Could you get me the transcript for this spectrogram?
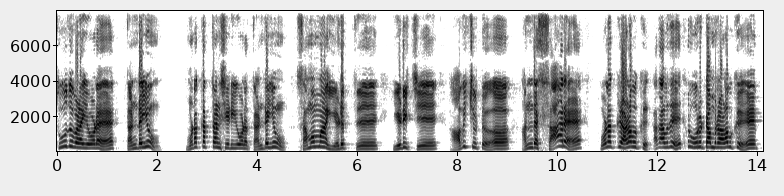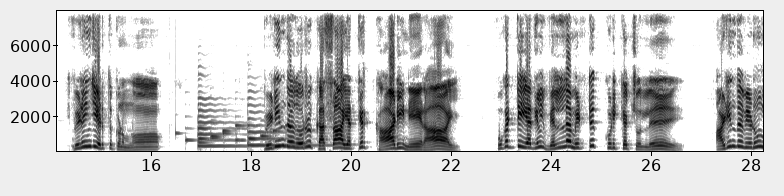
தூதுவளையோட தண்டையும் முடக்கத்தான் செடியோட தண்டையும் சமமா எடுத்து இடிச்சு அவிச்சுட்டு அந்த சாரை உலக்கு அளவுக்கு அதாவது ஒரு ஒரு டம்ளர் அளவுக்கு பிழிஞ்சு எடுத்துக்கணும்னோ? பிழிந்ததொரு கசாயத்திற்காடி நேராய் புகட்டியதில் வெல்லமிட்டு குடிக்கச் சொல்லு. அழிந்துவிடும்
